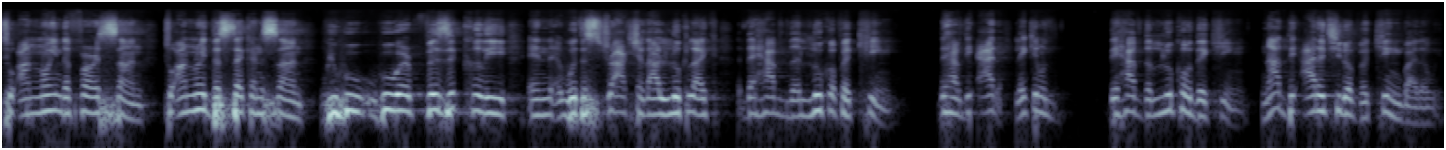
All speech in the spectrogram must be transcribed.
to anoint the first son, to anoint the second son, who, who were physically and with the structure that look like they have the look of a king. They have the ad, like you know, they have the look of the king, not the attitude of a king, by the way.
